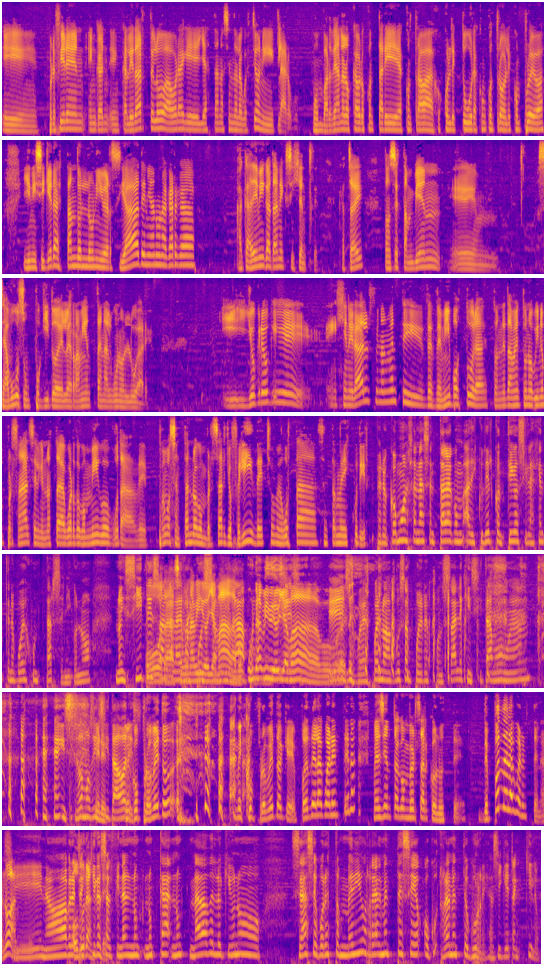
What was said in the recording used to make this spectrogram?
eh, prefieren enca- encaletártelo ahora que ya están haciendo la cuestión y claro, bombardean a los cabros con tareas, con trabajos, con lecturas, con controles, con pruebas y ni siquiera estando en la universidad tenían una carga académica tan exigente, ¿cachai? Entonces también eh, se abusa un poquito de la herramienta en algunos lugares. Y yo creo que en general, finalmente, y desde mi postura, esto es netamente una opinión personal, si alguien no está de acuerdo conmigo, puta, de- podemos sentarnos a conversar, yo feliz, de hecho me gusta sentarme a discutir. Pero ¿cómo se van a sentar a, a discutir contigo si la gente no puede juntarse, Nico? No, no incites a, Puta, a la hacer una videollamada, po, una videollamada, po, Eso, pues después nos acusan por irresponsables que incitamos, y somos Miren, incitadores. Me comprometo, me comprometo a que después de la cuarentena me siento a conversar con usted. Después de la cuarentena, no antes. Sí, no, pero O tranquilo, durante. si al final nun- nunca, nun- nada de lo que uno se hace por estos medios realmente se ocu- realmente ocurre, así que tranquilo.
